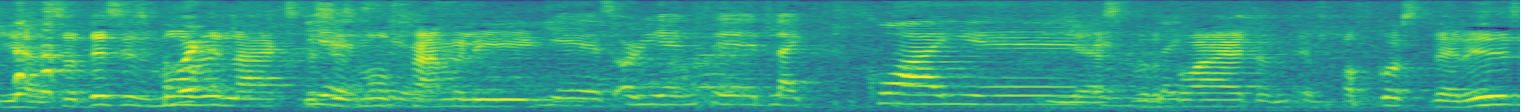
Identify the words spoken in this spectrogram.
Yeah. So this is more relaxed. This Yes, is more yes. family. Yes, oriented, like quiet. Yes, for the like- quiet, and of course there is.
